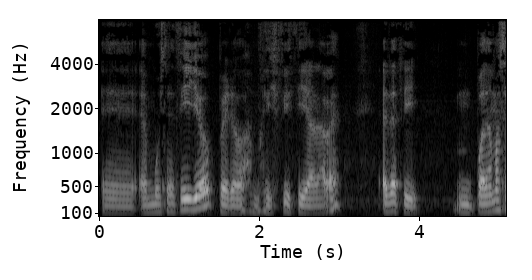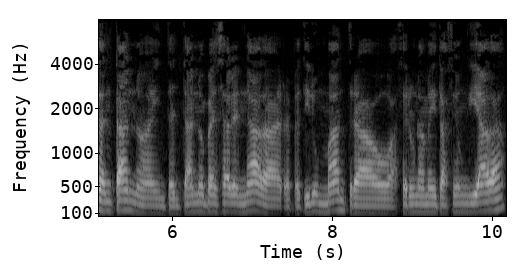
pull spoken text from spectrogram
eh, es muy sencillo, pero muy difícil a la vez. Es decir, podemos sentarnos e intentar no pensar en nada, repetir un mantra o hacer una meditación guiada,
